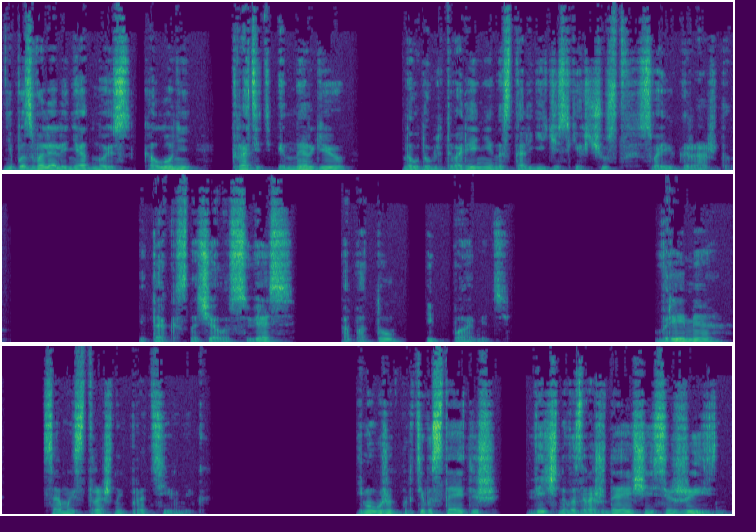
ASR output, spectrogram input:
не позволяли ни одной из колоний тратить энергию на удовлетворение ностальгических чувств своих граждан. Итак, сначала связь, а потом и память. Время – самый страшный противник. Ему может противостоять лишь вечно возрождающаяся жизнь.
